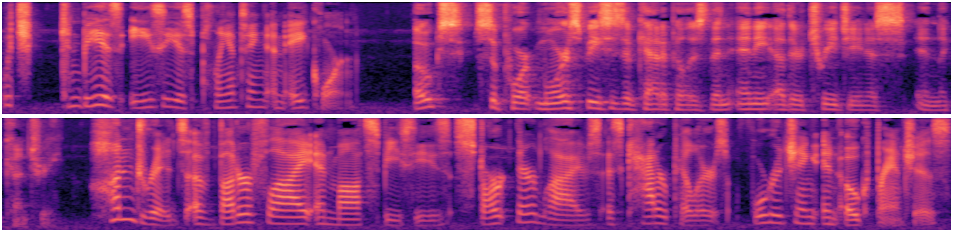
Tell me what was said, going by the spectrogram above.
which can be as easy as planting an acorn. Oaks support more species of caterpillars than any other tree genus in the country. Hundreds of butterfly and moth species start their lives as caterpillars foraging in oak branches,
